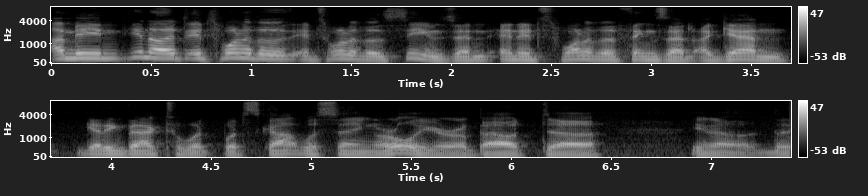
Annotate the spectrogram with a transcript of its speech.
I mean, you know, it, it's one of those it's one of those themes, and and it's one of the things that again, getting back to what what Scott was saying earlier about. Uh, you know, the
